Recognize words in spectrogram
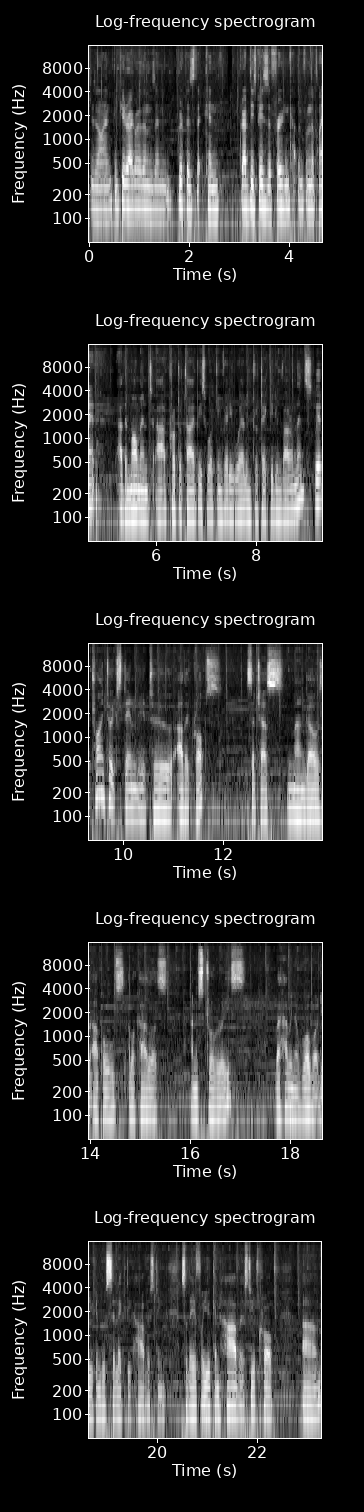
design computer algorithms and grippers that can grab these pieces of fruit and cut them from the plant. At the moment, our prototype is working very well in protected environments. We're trying to extend it to other crops, such as mangoes, apples, avocados, and strawberries. By having a robot, you can do selective harvesting. So therefore, you can harvest your crop um,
